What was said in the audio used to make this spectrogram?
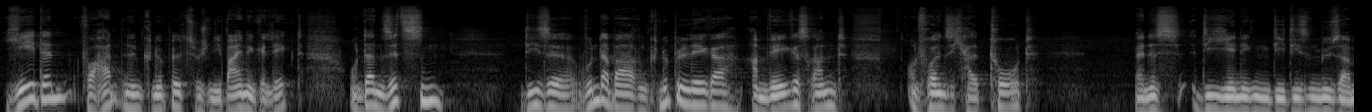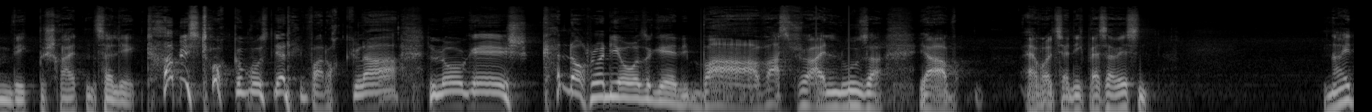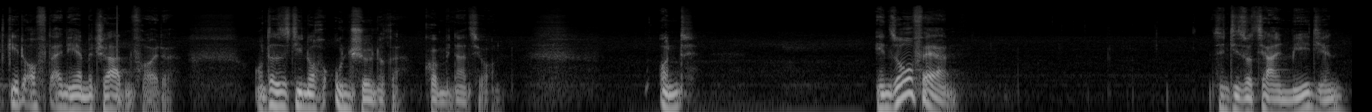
jeden vorhandenen Knüppel zwischen die Beine gelegt und dann sitzen diese wunderbaren Knüppelleger am Wegesrand und freuen sich halb tot, wenn es diejenigen, die diesen mühsamen Weg beschreiten, zerlegt. Hab ich's doch gewusst, ja, das war doch klar, logisch, kann doch nur in die Hose gehen. Bah, was für ein Loser. Ja, er wollte es ja nicht besser wissen. Neid geht oft einher mit Schadenfreude. Und das ist die noch unschönere Kombination. Und insofern sind die sozialen Medien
